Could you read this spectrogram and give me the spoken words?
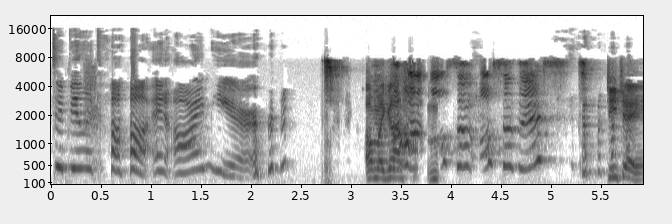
to be like, haha, and I'm here. Oh my gosh, Uh, also, also this. DJ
